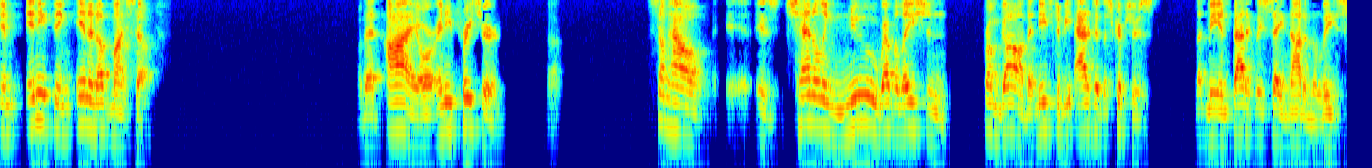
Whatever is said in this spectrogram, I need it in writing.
am anything in and of myself. Or that I or any preacher uh, somehow is channeling new revelation from God that needs to be added to the scriptures. Let me emphatically say not in the least.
